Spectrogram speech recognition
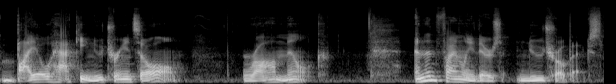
biohacky nutrients at all raw milk. And then finally, there's nootropics,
